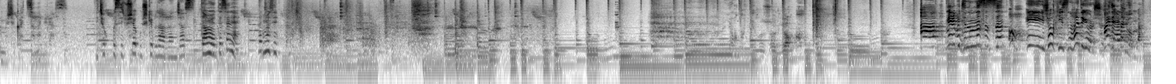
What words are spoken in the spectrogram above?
Karmaşık açsana biraz. E çok basit bir şey yokmuş gibi davranacağız. Tamam öyle desene. Hadi. hadi. Yok bir huzur yok. Merhaba canım nasılsın? Oh iyi çok iyisin hadi görüşürüz. Hadi her şey yolunda.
